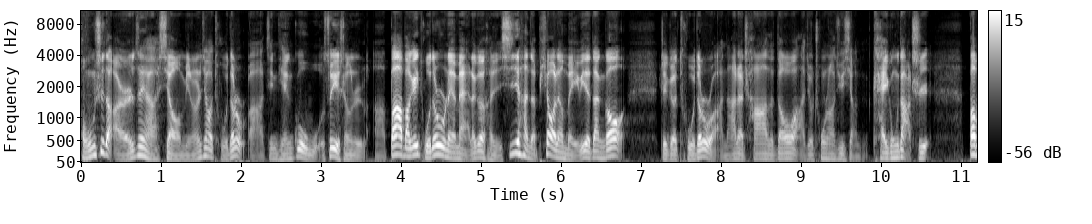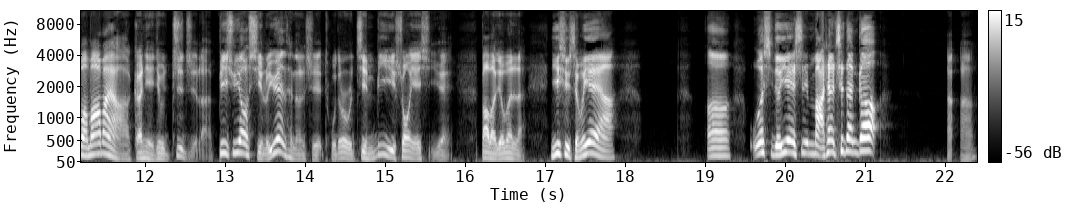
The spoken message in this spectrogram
同事的儿子呀，小名叫土豆啊，今天过五岁生日了啊。爸爸给土豆呢买了个很稀罕的、漂亮、美味的蛋糕。这个土豆啊，拿着叉子、刀啊，就冲上去想开工大吃。爸爸妈妈呀，赶紧就制止了，必须要许了愿才能吃。土豆紧闭双眼许愿，爸爸就问了：“你许什么愿呀？”“嗯，我许的愿是马上吃蛋糕。”啊啊！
